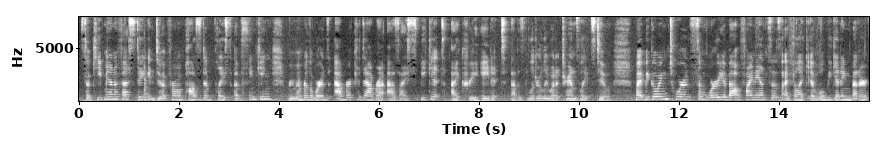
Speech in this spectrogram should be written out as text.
So keep manifesting, do it from a positive place of thinking. Remember the words abracadabra, as I speak it, I create it. That is literally what it translates to. Might be going towards some worry about finances. I feel like it will be getting better.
